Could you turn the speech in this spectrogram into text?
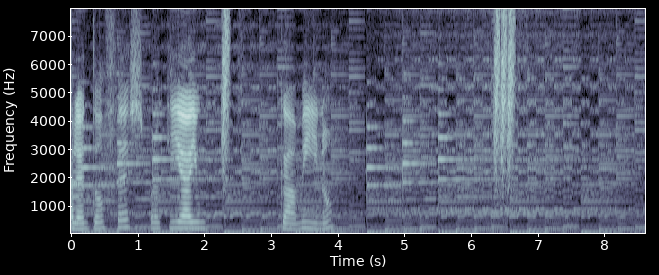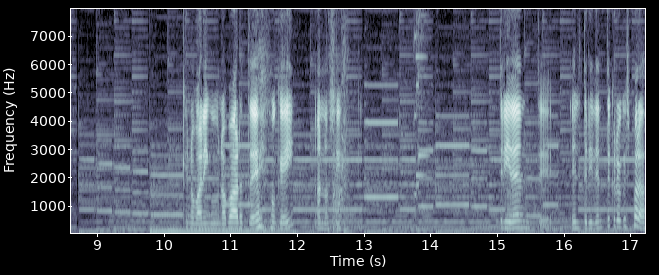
Vale, entonces por aquí hay un camino. Que no va a ninguna parte, ¿ok? Ah, no, sí. Tridente. El tridente creo que es para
